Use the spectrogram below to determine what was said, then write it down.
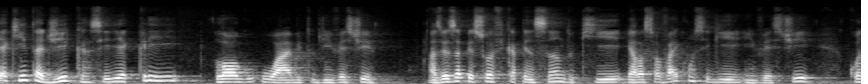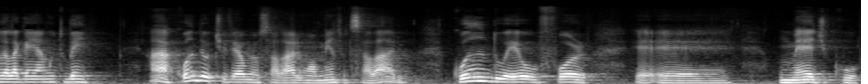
E a quinta dica seria crie logo o hábito de investir. Às vezes a pessoa fica pensando que ela só vai conseguir investir quando ela ganhar muito bem. Ah, quando eu tiver o meu salário, um aumento de salário, quando eu for é, um médico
